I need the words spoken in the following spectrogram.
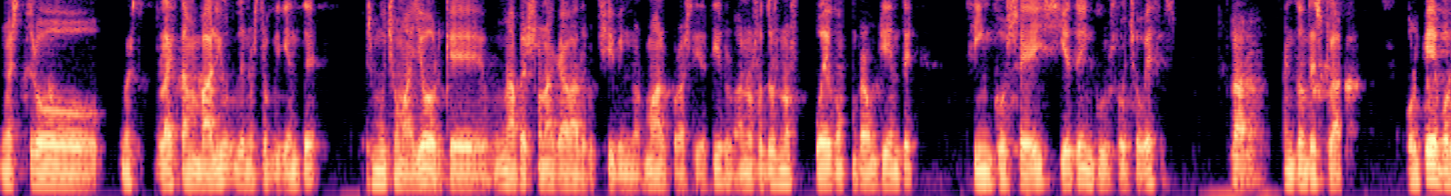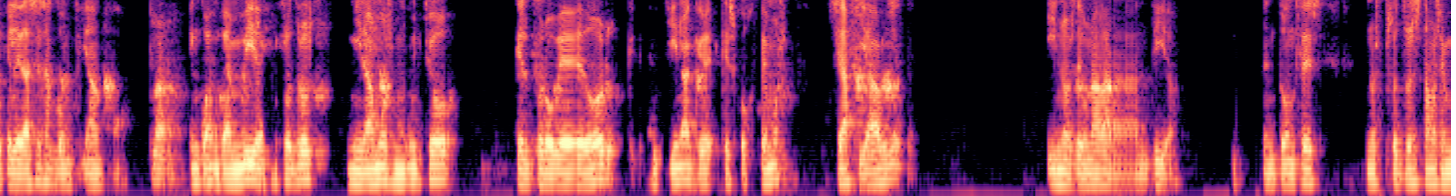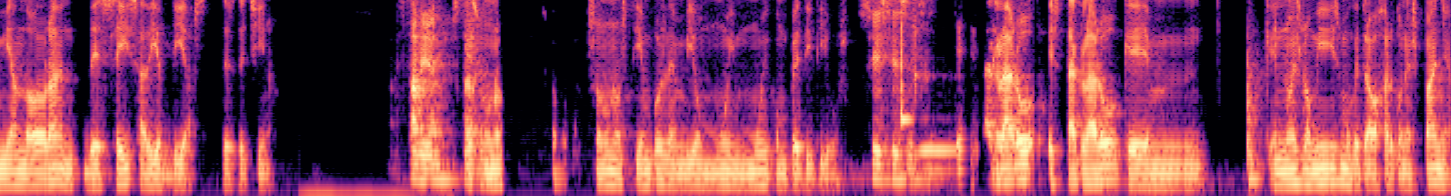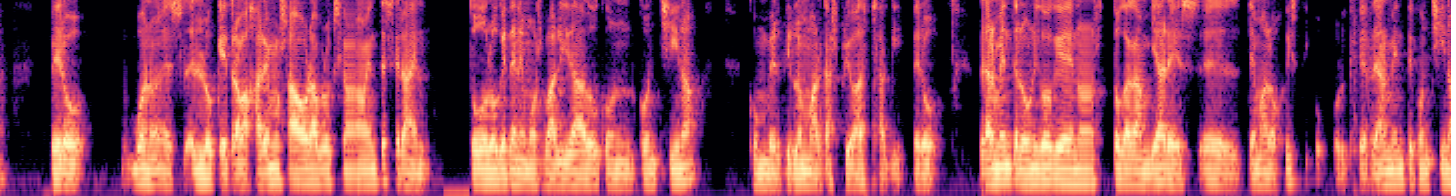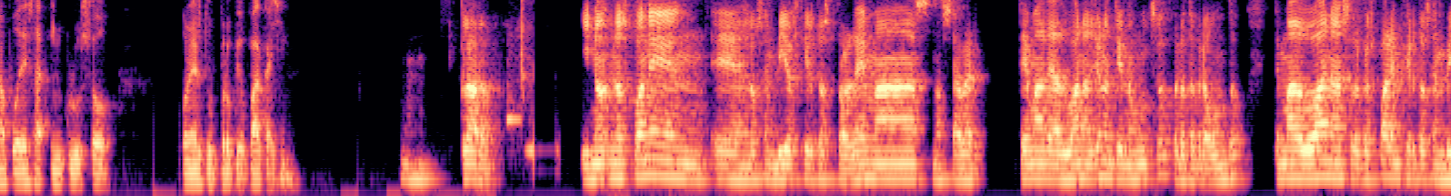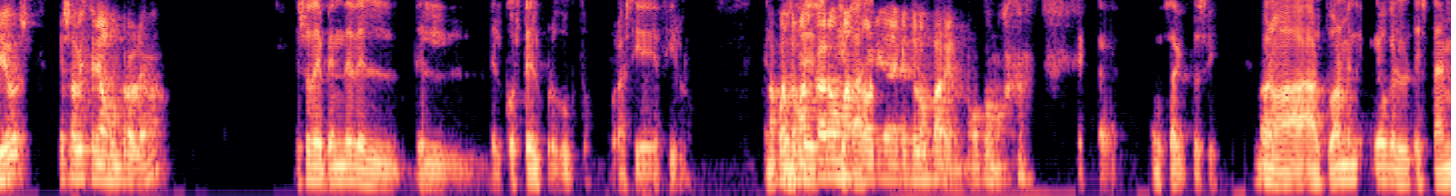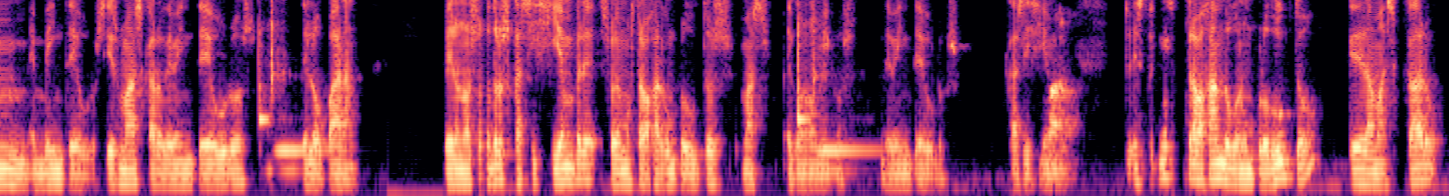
nuestro, nuestro lifetime value de nuestro cliente es mucho mayor que una persona que haga dropshipping normal, por así decirlo. A nosotros nos puede comprar un cliente 5, 6, 7, incluso 8 veces. Claro. Entonces, claro. ¿Por qué? Porque le das esa confianza. Claro. En cuanto a envíos, nosotros miramos mucho que el proveedor en China que, que escogemos sea fiable y nos dé una garantía. Entonces, nosotros estamos enviando ahora de 6 a 10 días desde China. Está bien, está son, bien. Unos, son unos tiempos de envío muy, muy competitivos. Sí, sí, sí. Está claro, está claro que, mm, que, no es lo mismo que trabajar con España, pero bueno, es lo que trabajaremos ahora próximamente será en todo lo que tenemos validado con, con China, convertirlo en marcas privadas aquí. Pero realmente lo único que nos toca cambiar es el tema logístico, porque realmente con China puedes incluso poner tu propio packaging. Claro. Y no, nos ponen en los envíos ciertos problemas, no sé, a ver, tema de aduanas, yo no entiendo mucho, pero te pregunto, tema de aduanas o lo que os paren ciertos envíos, ¿eso habéis tenido algún problema? Eso depende del, coste del producto, por así decirlo. ¿A cuanto más caro, más probabilidad de que te lo paren? ¿O cómo? Exacto, sí. Bueno, actualmente creo que está en, en, 20 euros. Si es más caro de 20 euros, te lo paran pero nosotros casi siempre solemos trabajar con productos más económicos, de 20 euros, casi siempre. Estuvimos trabajando con un producto que era más caro,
